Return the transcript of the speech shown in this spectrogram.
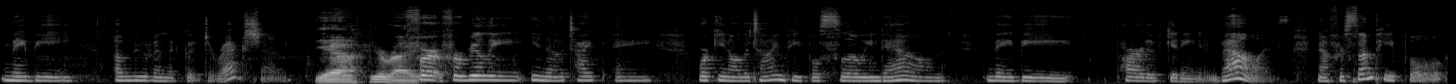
may be a move in the good direction. Yeah, you're right. For for really, you know, type A, working all the time, people slowing down may be part of getting in balance. Now, for some people,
